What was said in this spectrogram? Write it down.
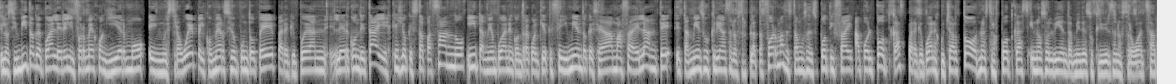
los invito a que puedan leer el informe de Juan Guillermo en nuestra web, elcomercio.p, para que puedan leer con detalles qué es lo que está pasando y también puedan encontrar cualquier seguimiento que se haga más adelante. Eh, también suscríbanse a nuestras plataformas, estamos en Spotify, Apple Podcast, para que puedan escuchar todos nuestros podcasts y no se olviden también de suscribirse a nuestro WhatsApp,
